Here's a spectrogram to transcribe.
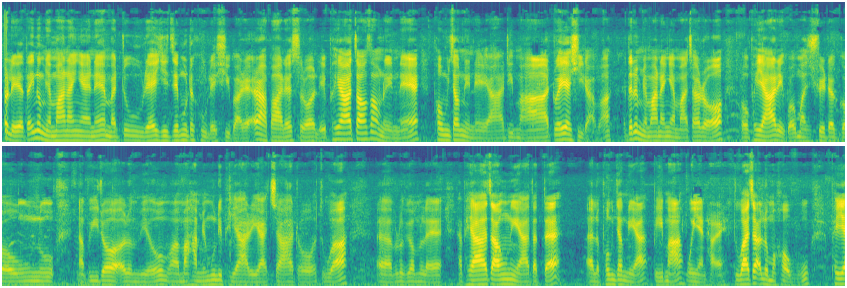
ဟုတ်လေအသိန်းတို့မြန်မာနိုင်ငံနဲ့မတူတဲ့ရည်စဲမှုတစ်ခုလည်းရှိပါတယ်အဲ့ဒါဘာလဲဆိုတော့လေဖះเจ้าဆောင်နေနဲ့ဖုံเจ้าနေနဲ့ရာဒီမှာတွဲရရှိတာပါအသိတို့မြန်မာနိုင်ငံမှာကျတော့ဟိုဖះတွေကွာဥပမာရွှေတကုံတို့နောက်ပြီးတော့အဲ့လိုမျိုးမဟာမြတ်မှုတွေဖះတွေကကြာတော့သူကအဲဘယ်လိုပြောမလဲဖះเจ้าနေရာတသက်အဲ့လိုဖုံเจ้าနေရဘေးမှာဝင်ရန်ထားတယ်။ तू ကကြအဲ့လိုမဟုတ်ဘူး။ဖះ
